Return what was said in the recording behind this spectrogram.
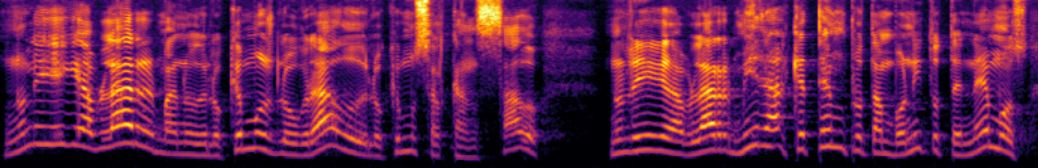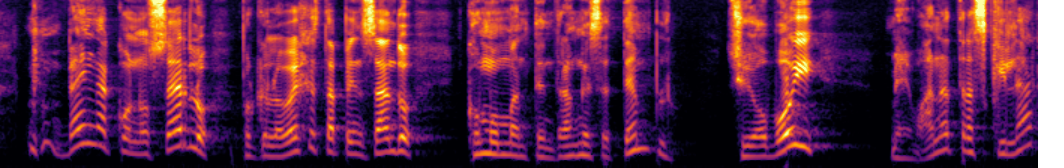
No le llegue a hablar, hermano, de lo que hemos logrado, de lo que hemos alcanzado. No le llegue a hablar, mira qué templo tan bonito tenemos, venga a conocerlo, porque la oveja está pensando, ¿cómo mantendrán ese templo? Si yo voy, me van a trasquilar.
